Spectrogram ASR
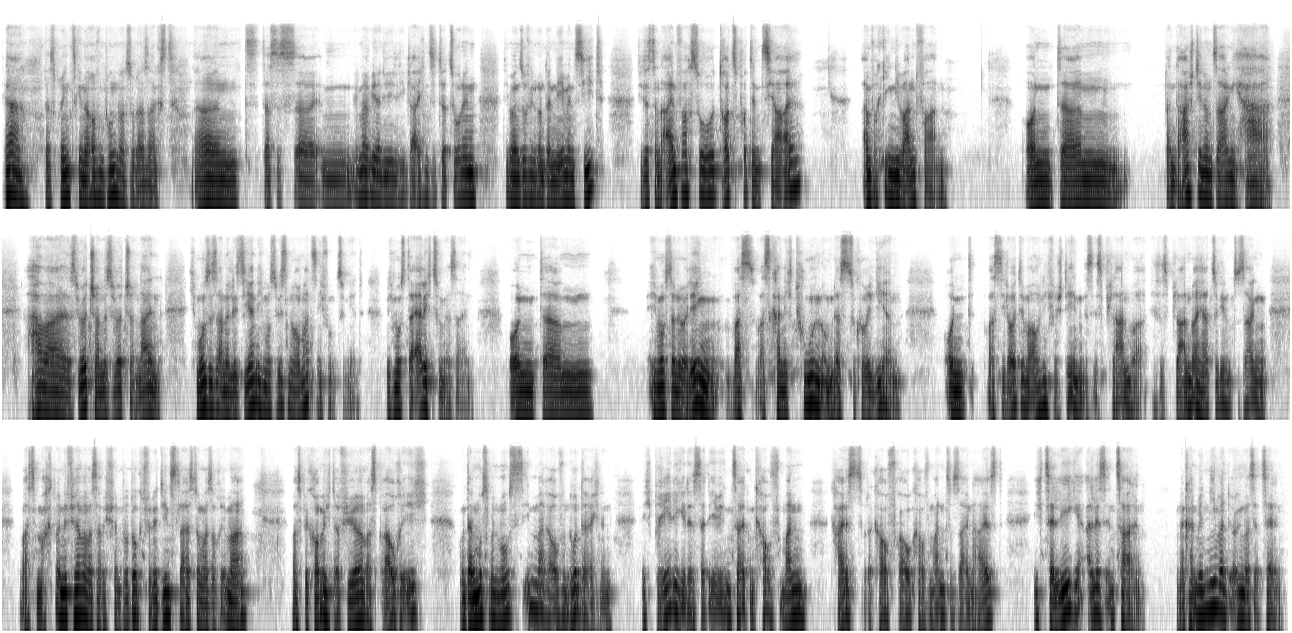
Ja, das bringt es genau auf den Punkt, was du da sagst. Und das ist äh, immer wieder die, die gleichen Situationen, die man in so vielen Unternehmen sieht, die das dann einfach so trotz Potenzial einfach gegen die Wand fahren. Und ähm, dann dastehen und sagen, ja, aber es wird schon, es wird schon. Nein, ich muss es analysieren, ich muss wissen, warum hat es nicht funktioniert. ich muss da ehrlich zu mir sein. Und ähm, ich muss dann überlegen, was, was kann ich tun, um das zu korrigieren. Und was die Leute immer auch nicht verstehen, es ist planbar. Es ist planbar herzugehen und zu sagen, was macht meine Firma, was habe ich für ein Produkt, für eine Dienstleistung, was auch immer, was bekomme ich dafür, was brauche ich. Und dann muss man muss es immer rauf und runter rechnen. Ich predige das seit ewigen Zeiten. Kaufmann heißt oder Kauffrau, Kaufmann zu sein heißt, ich zerlege alles in Zahlen. Und dann kann mir niemand irgendwas erzählen.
